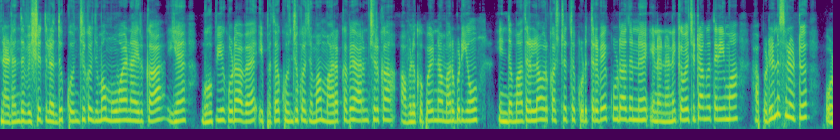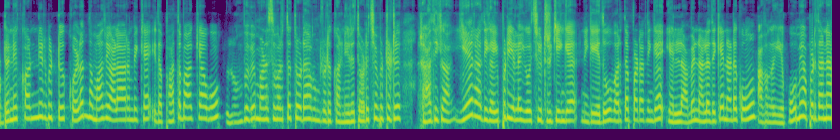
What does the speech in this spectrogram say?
நடந்த விஷயத்துலேருந்து கொஞ்சம் கொஞ்சமாக மூவ் ஆன் ஆயிருக்கா? ஏன் கோபியை கூட அவ இப்போதான் கொஞ்சம் கொஞ்சமாக மறக்கவே ஆரம்பிச்சிருக்கா? அவள் அவளுக்கு போய் நான் மறுபடியும் இந்த மாதிரிலாம் ஒரு கஷ்டத்தை கொடுத்துடவே கூடாதுன்னு என்னை நினைக்க வச்சுட்டாங்க தெரியுமா? அப்படின்னு சொல்லிட்டு உடனே கண்ணீர் விட்டு குழந்த மாதிரி அழ ஆரம்பிக்க இதை பார்த்த பாக்கியாவும் ரொம்பவே மனசு வருத்தத்தோட அவங்களோட கண்ணீரை தொடச்சி விட்டுட்டு ராதிகா ஏன் ராதிகா இப்படி எல்லாம் யோசிச்சுட்டு இருக்கீங்க? நீங்க எதுவும் வருத்தப்படாதீங்க. எல்லாமே நல்லதுக்கே நடக்கும். அவங்க எப்பவுமே அப்படித்தானே.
